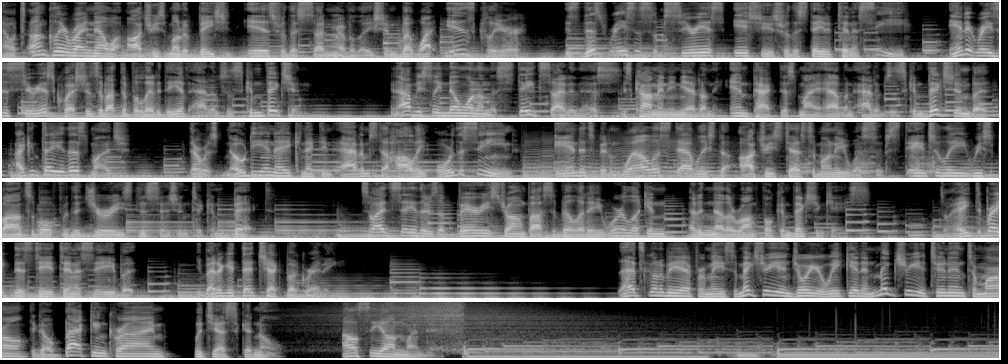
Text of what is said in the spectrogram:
Now, it's unclear right now what Autry's motivation is for this sudden revelation, but what is clear is this raises some serious issues for the state of Tennessee, and it raises serious questions about the validity of Adams's conviction. And obviously, no one on the state side of this is commenting yet on the impact this might have on Adams's conviction, but I can tell you this much. There was no DNA connecting Adams to Holly or the scene, and it's been well established that Autry's testimony was substantially responsible for the jury's decision to convict. So I'd say there's a very strong possibility we're looking at another wrongful conviction case. So I hate to break this to you, Tennessee, but you better get that checkbook ready. That's going to be it for me. So make sure you enjoy your weekend and make sure you tune in tomorrow to go back in crime with Jessica Knoll. I'll see you on Monday.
